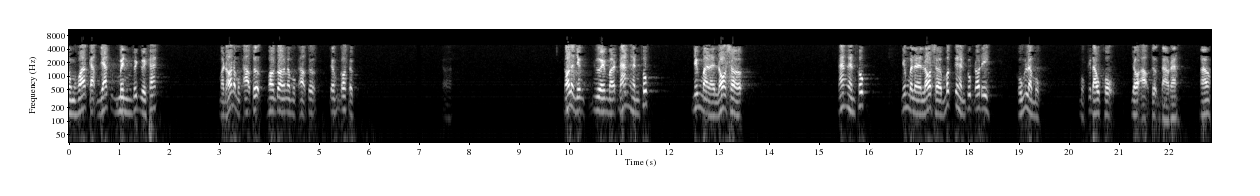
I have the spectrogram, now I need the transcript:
đồng hóa cảm giác mình với người khác. Mà đó là một ảo tưởng, hoàn toàn là một ảo tưởng, chứ không có thực. Đó. Là những người mà đáng hạnh phúc, nhưng mà lại lo sợ. Đáng hạnh phúc, nhưng mà lại lo sợ mất cái hạnh phúc đó đi, cũng là một một cái đau khổ do ảo tưởng tạo ra. Phải không?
